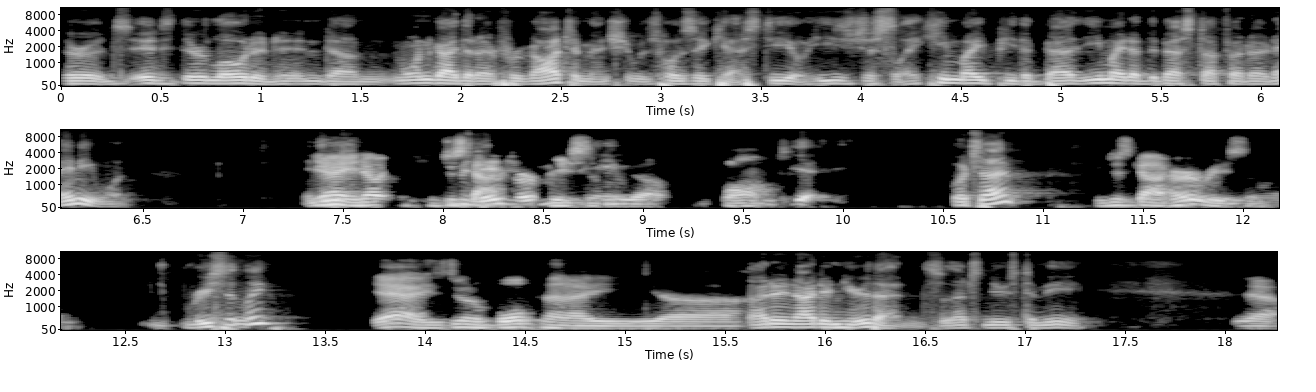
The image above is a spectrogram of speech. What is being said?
They're it's, it's, they're loaded. And um, one guy that I forgot to mention was Jose Castillo. He's just like he might be the best. He might have the best stuff out of anyone. And yeah, you know, he just got hurt recently though. Bumped. Yeah. What's that? He just got hurt recently. Recently? Yeah, he's doing a bullpen. I uh, I didn't I didn't hear that, so that's news to me. Yeah.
